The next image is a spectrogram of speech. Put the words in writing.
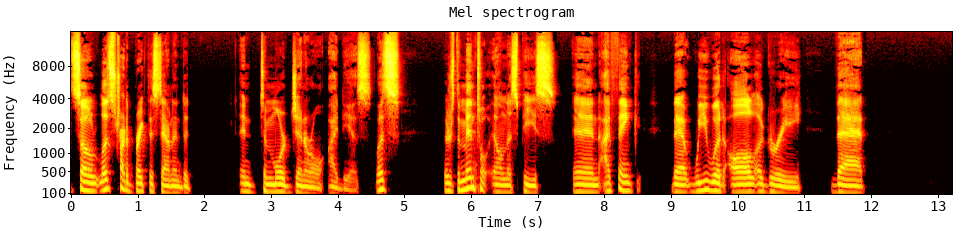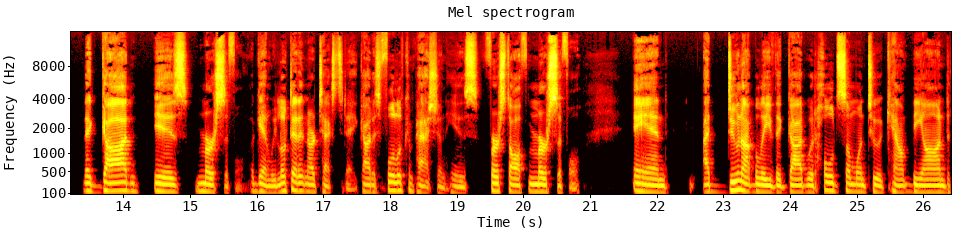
so let's try to break this down into into more general ideas. Let's there's the mental illness piece, and I think that we would all agree that that God is merciful. Again, we looked at it in our text today. God is full of compassion. He is first off merciful. And I do not believe that God would hold someone to account beyond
